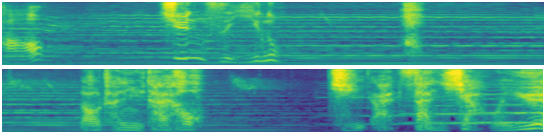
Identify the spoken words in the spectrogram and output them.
好，君子一诺。老臣与太后即按三下为约。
